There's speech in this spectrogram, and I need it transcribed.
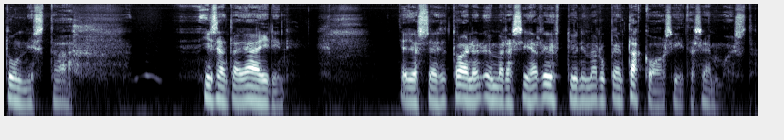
tunnistaa isän tai äidin ja jos ei se toinen ymmärrä siihen ryhtyä, niin mä rupean takoa siitä semmoista.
